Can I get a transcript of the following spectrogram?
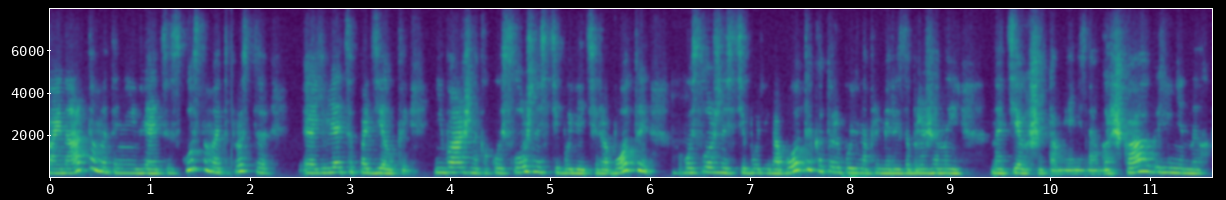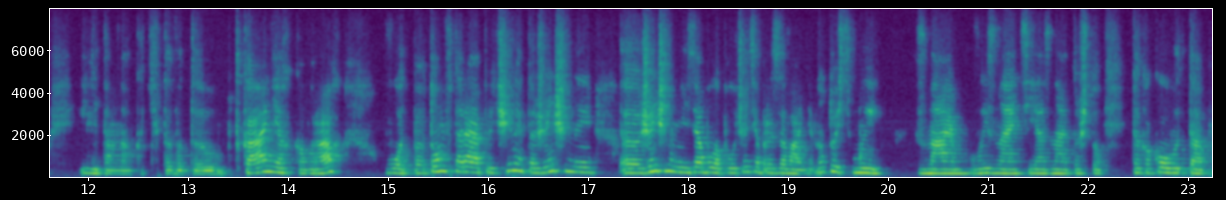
файн-артом, это не является искусством, это просто э, является поделкой. Неважно, какой сложности были эти работы, какой сложности были работы, которые были, например, изображены на тех же, там, я не знаю, горшках глиняных или там на каких-то вот э, тканях, коврах. Вот. Потом вторая причина – это женщины, э, женщинам нельзя было получать образование. Ну, то есть мы знаем, вы знаете, я знаю то, что до какого-то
